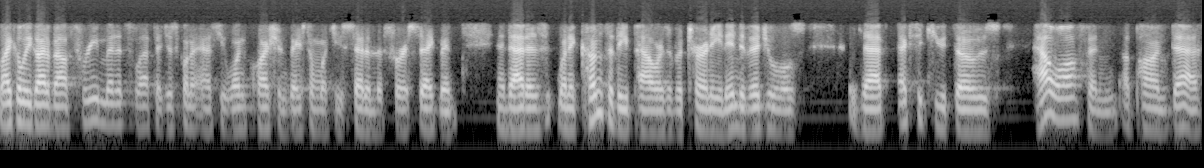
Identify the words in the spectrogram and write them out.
Michael, we got about three minutes left. I just want to ask you one question based on what you said in the first segment, and that is when it comes to the powers of attorney and individuals that execute those, how often upon death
